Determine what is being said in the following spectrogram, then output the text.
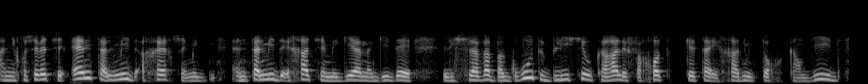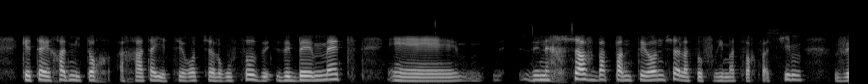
אני חושבת שאין תלמיד אחר, שמג... אין תלמיד אחד שמגיע נגיד אה, לשלב הבגרות בלי שהוא קרא לפחות קטע אחד מתוך קנדיד, קטע אחד מתוך אחת היצירות של רוסו, זה, זה באמת, אה, זה נחשב בפנתיאון של הסופרים הצרפתים ו...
